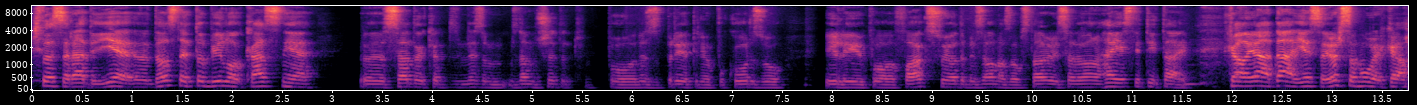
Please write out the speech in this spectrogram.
što se radi. Je, dosta je to bilo kasnije, sada kad, ne znam, znam šetat po, ne znam, prijateljima po kurzu ili po faksu i onda me za ono zaustavili i sad ono, hej, jesi ti taj? Kao ja, da, jesam, još sam uvijek kao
